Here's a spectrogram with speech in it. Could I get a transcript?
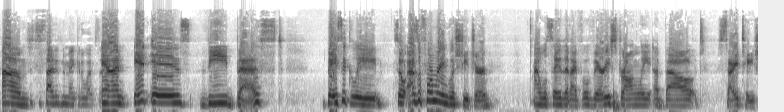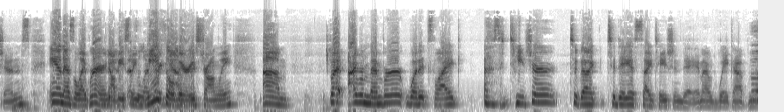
Um, just decided to make it a website. And it is the best. Basically, so as a former English teacher, I will say that I feel very strongly about citations. And as a librarian, obviously, a librarian, we feel yeah, very strongly. Um, but I remember what it's like as a teacher to be like today is citation day and i would wake up like,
